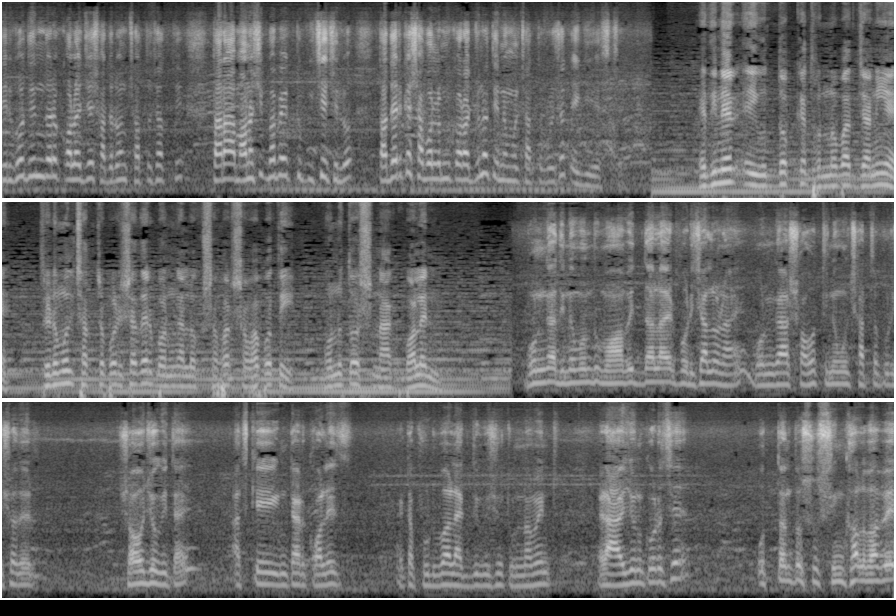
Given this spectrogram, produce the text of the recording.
দীর্ঘদিন ধরে কলেজে সাধারণ ছাত্রছাত্রী, তারা মানসিকভাবে একটু পিছিয়ে ছিল, তাদেরকে স্বাবলম্বী করার জন্য তৃণমূল ছাত্র পরিষদ এগিয়ে এসছে। এদিনের এই উদ্যোগকে ধন্যবাদ জানিয়ে তৃণমূল ছাত্র পরিষদের বনগাঁ লোকসভার সভাপতি অনুতোষ নাগ বলেন বনগাঁ দীনবন্ধু মহাবিদ্যালয়ের পরিচালনায় বনগাঁ শহর তৃণমূল ছাত্র পরিষদের সহযোগিতায় আজকে ইন্টার কলেজ একটা ফুটবল একদিবসীয় টুর্নামেন্ট এর আয়োজন করেছে। অত্যন্ত সুশৃঙ্খলভাবে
